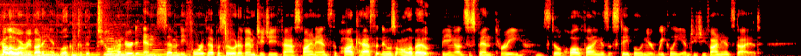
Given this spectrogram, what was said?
Hello, everybody, and welcome to the 274th episode of MTG Fast Finance, the podcast that knows all about being on Suspend 3 and still qualifying as a staple in your weekly MTG Finance diet.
